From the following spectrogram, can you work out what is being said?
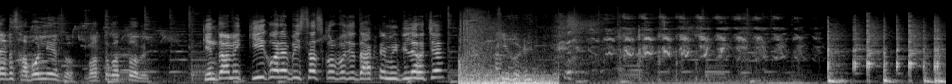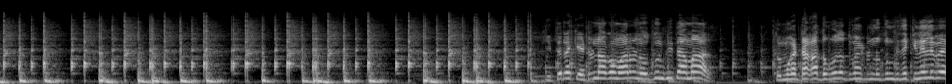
বেশ একটা সাবল নিয়ে এসো গর্ত করতে হবে। কিন্তু আমি কি করে বিশ্বাস করব যে দাগটা মিডিলে হচ্ছে? কি করে? ফিতেটা কেটো না গো মারো নতুন ফিতে আমার। তোমাকে টাকা দেবো তো তুমি একটা নতুন ফিতে কিনে নেবে।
